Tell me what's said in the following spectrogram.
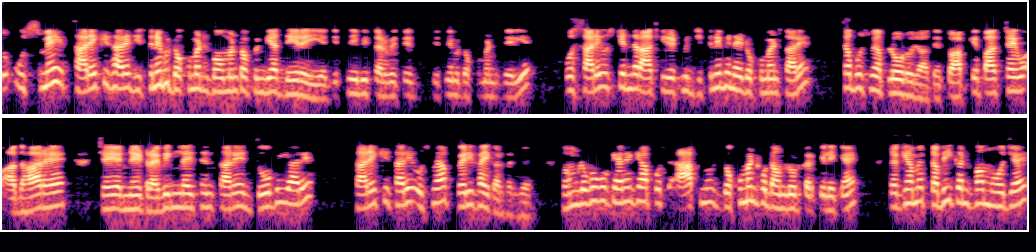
तो उसमें सारे के सारे जितने भी डॉक्यूमेंट्स गवर्नमेंट ऑफ़ इंडिया दे रही है, जितनी भी सर्विसेज़ जितने भी डॉक्यूमेंट्स दे रही है, वो सारे उसके अंदर आज की डेट में जितने भी नए डॉक्यूमेंट्स आ रहे हैं, सब उसमें अपलोड हो जाते हैं। तो आपके पास चाहे वो आधार है, चाहे नए ड्राइविंग लाइसेंस आ रहे हैं, जो भी आ रहे हैं, सारे के सारे उसमें आप वेरीफाई कर सकते हैं। तो हम लोगों को कह रहे हैं कि आप उस ऐप में उस डॉक्यूमेंट को डाउनलोड करके लेके आए, ताकि हमें तभी कंफर्म हो जाए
